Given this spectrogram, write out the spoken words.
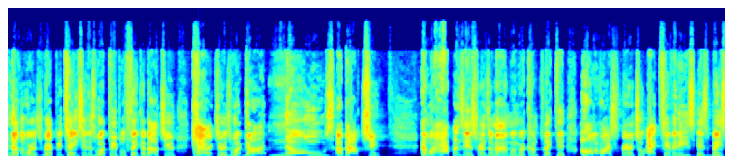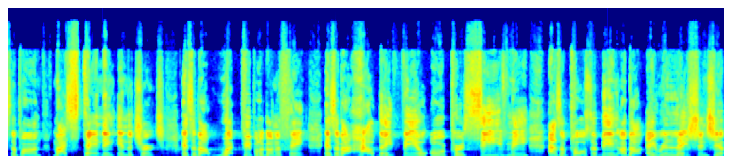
In other words, reputation is what people think about you, character is what God knows about you. And what happens is, friends of mine, when we're conflicted, all of our spiritual activities is based upon my standing in the church. It's about what people are going to think. It's about how they feel or perceive me, as opposed to being about a relationship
